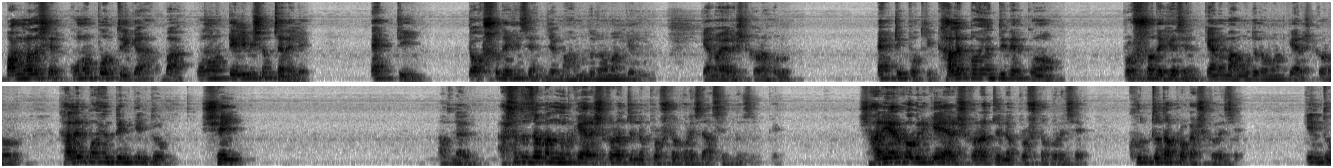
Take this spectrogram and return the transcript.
বাংলাদেশের কোনো পত্রিকা বা কোনো টেলিভিশন চ্যানেলে একটি টকশো দেখেছেন যে মাহমুদুর রহমানকে কেন অ্যারেস্ট করা হলো? একটি পত্রিকা, খালেদ মহিউদ্দিনের কোনো প্রশ্ন দেখেছেন কেন মাহমুদুর রহমানকে অ্যারেস্ট করা হলো? খালেদ মহিউদ্দিন কিন্তু সেই আপনার আসাদুজ্জামান নূরকে অ্যারেস্ট করার জন্য প্রশ্ন করেছে আসিফ নজরুলকে। শারিয়ার কবিরকে অ্যারেস্ট করার জন্য প্রশ্ন করেছে, ক্ষুব্ধতা প্রকাশ করেছে। কিন্তু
